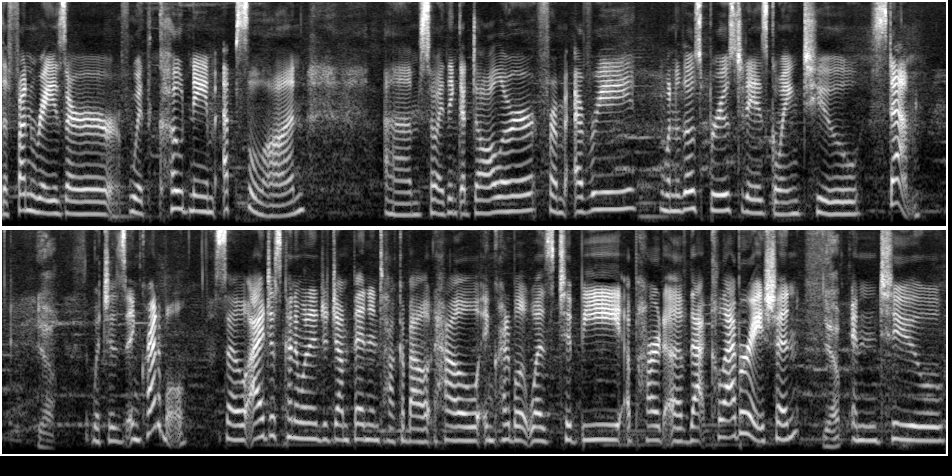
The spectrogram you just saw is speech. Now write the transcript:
the fundraiser with codename Epsilon. Um, so I think a dollar from every one of those brews today is going to STEM Yeah. which is incredible. So I just kind of wanted to jump in and talk about how incredible it was to be a part of that collaboration Yep. and to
